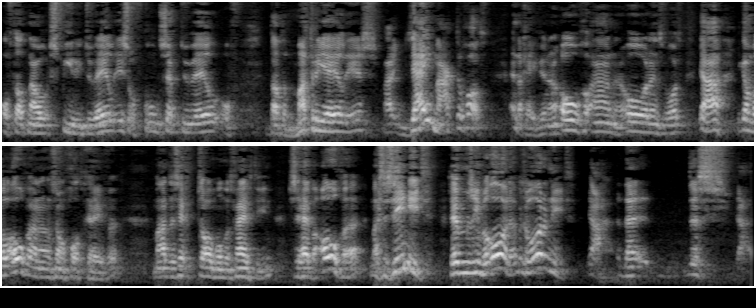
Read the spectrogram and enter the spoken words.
Of dat nou spiritueel is, of conceptueel, of dat het materieel is. Maar jij maakt de God. En dan geef je een ogen aan, een oor enzovoort. Ja, je kan wel ogen aan zo'n God geven. maar dan zegt Psalm 115, ze hebben ogen, maar ze zien niet. Ze hebben misschien wel oren, maar ze horen niet. Ja, dus ja,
